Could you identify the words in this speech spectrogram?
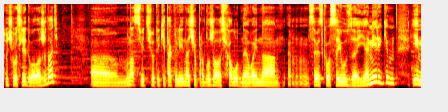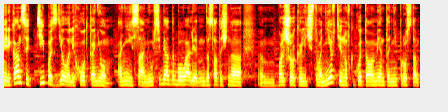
то, чего следовало ожидать. А, у нас ведь все-таки так или иначе продолжалась холодная война Советского Союза и Америки, и американцы типа сделали ход конем. Они сами у себя добывали достаточно большое количество нефти, но в какой-то момент они просто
